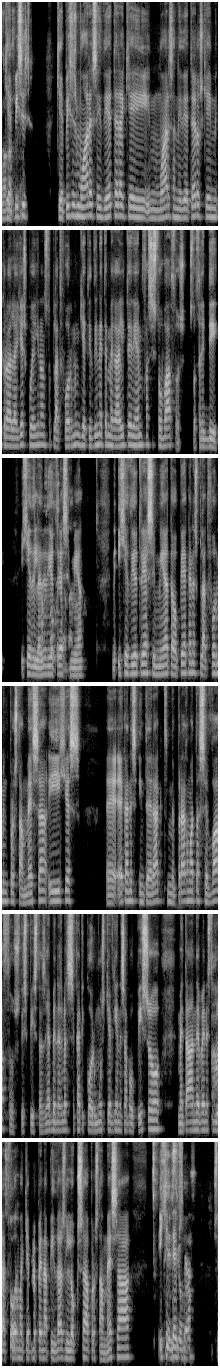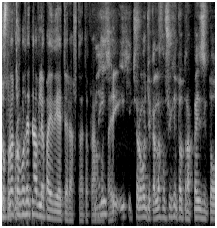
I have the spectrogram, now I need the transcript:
και επίσης, και επίσης μου, άρεσε ιδιαίτερα και μου άρεσαν ιδιαίτερως και οι μικροαλλαγές που έγιναν στο platforming γιατί δίνεται μεγαλύτερη έμφαση στο βάθος, στο 3D. Είχε δηλαδή δύο-τρία σημεία. Είχε δύο-τρία σημεία τα οποία έκανες platforming προς τα μέσα ή είχες ε, έκανες interact με πράγματα σε βάθος της πίστας. Έμπαινες μέσα σε κάτι κορμούς και έβγαινες από πίσω, μετά ανέβαινες στην πλατφόρμα και έπρεπε να πηδάς λοξά προς τα μέσα. Είχε τέτοια. Στο, πρώτο, εγώ δεν τα βλέπα ιδιαίτερα αυτά τα πράγματα. Μα είχε, είχε, ξέρω εγώ και καλά, θα σου είχε το τραπέζι το,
